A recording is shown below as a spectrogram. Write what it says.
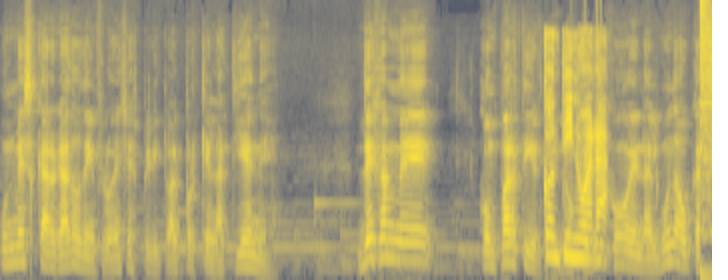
un mes cargado de influencia espiritual porque la tiene. Déjame compartir. Continuará. en alguna ocasión.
